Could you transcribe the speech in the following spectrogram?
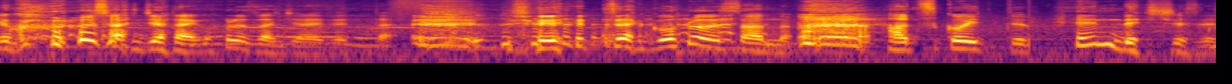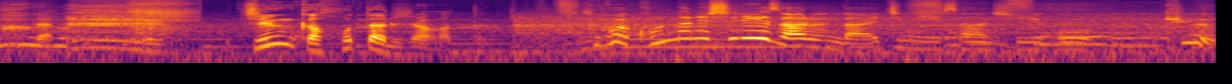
いや五郎さんじゃない。五郎さんじゃない絶対。絶対五郎さんの初恋って変でしょ絶対。純か蛍じゃなかった？すごいこんなにシリーズあるんだ。1 2 3 4 5 9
